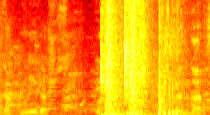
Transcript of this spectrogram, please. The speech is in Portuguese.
jogar comigo, acho. Gosto de andar.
